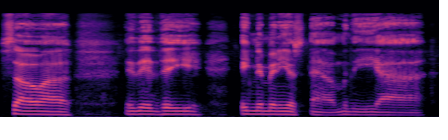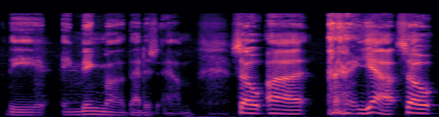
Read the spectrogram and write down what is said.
So uh, the the ignominious M, the uh, the enigma that is M. So uh, yeah, so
